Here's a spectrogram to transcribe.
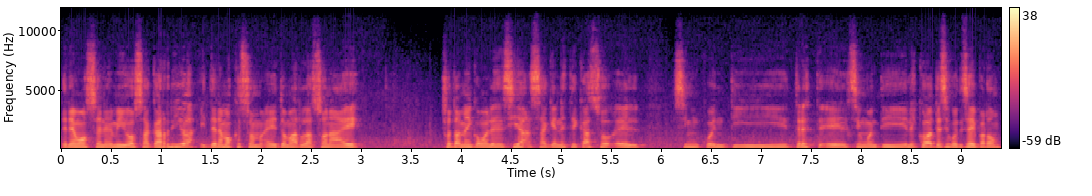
tenemos enemigos acá arriba y tenemos que eh, tomar la zona E. Yo también, como les decía, saqué en este caso el 53, el, 50, el Skoda T56, perdón.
